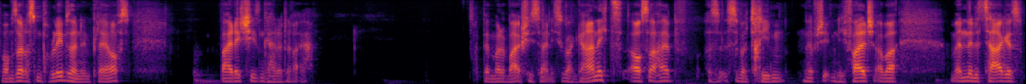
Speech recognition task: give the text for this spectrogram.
Warum soll das ein Problem sein in den Playoffs? Beide schießen keine Dreier. Bam Adebayo schießt eigentlich sogar gar nichts außerhalb. Also ist übertrieben, ne, versteht mich nicht falsch, aber am Ende des Tages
